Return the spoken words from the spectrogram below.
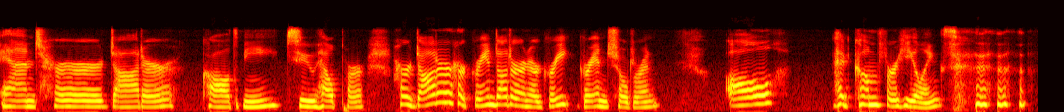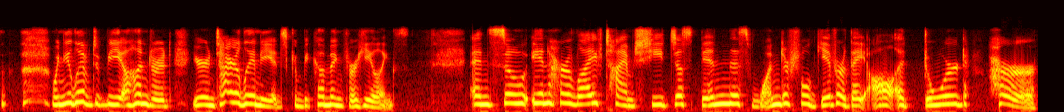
and her daughter called me to help her. Her daughter, her granddaughter, and her great grandchildren all had come for healings. when you live to be 100, your entire lineage can be coming for healings. And so in her lifetime, she'd just been this wonderful giver. They all adored her.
